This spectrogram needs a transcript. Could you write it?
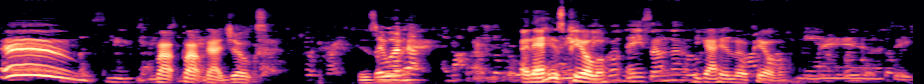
oh, pop, pop got jokes. Say what And that his pillow. He got his little pillow. Man, I tell you.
